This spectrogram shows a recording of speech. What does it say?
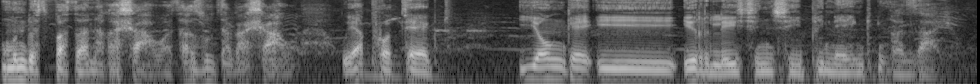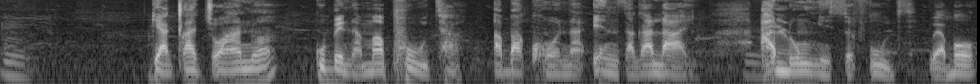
umuntu wesifazane akashawa zazi ukuthi akashawa. Uyaprotect yonke i-relationship iney'nkinga zayo. Kuyaxatshwanwa kube namaphutha abakhona enzakalayo. Alungiswe futhi uyabo?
